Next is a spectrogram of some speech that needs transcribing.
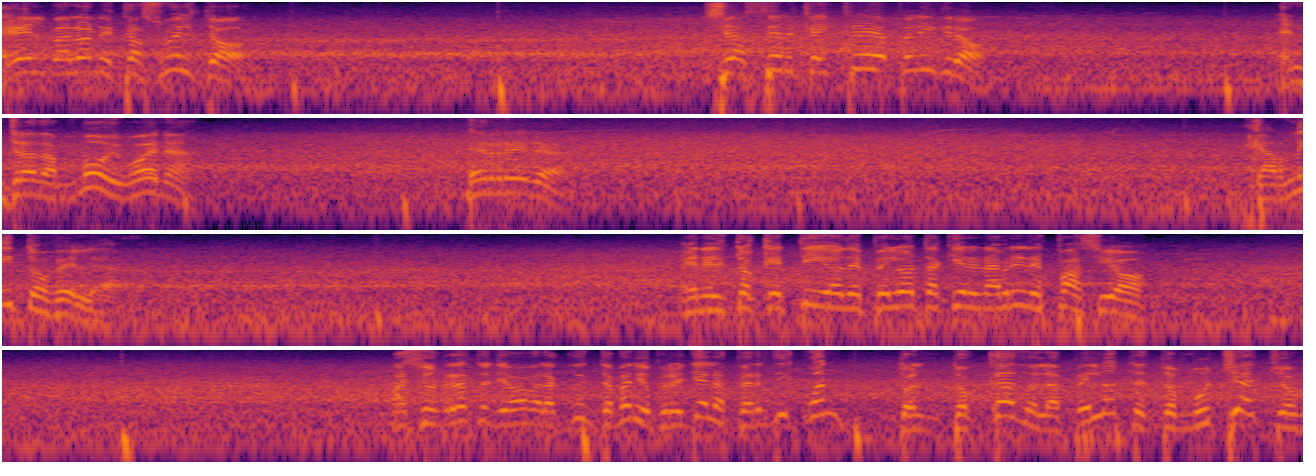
El balón está suelto. Se acerca y crea peligro. Entrada muy buena. Herrera. Carlitos Vela. En el toquetío de pelota quieren abrir espacio. Hace un rato llevaba la cuenta, Mario, pero ya la perdí. ¿Cuánto han tocado la pelota estos muchachos?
